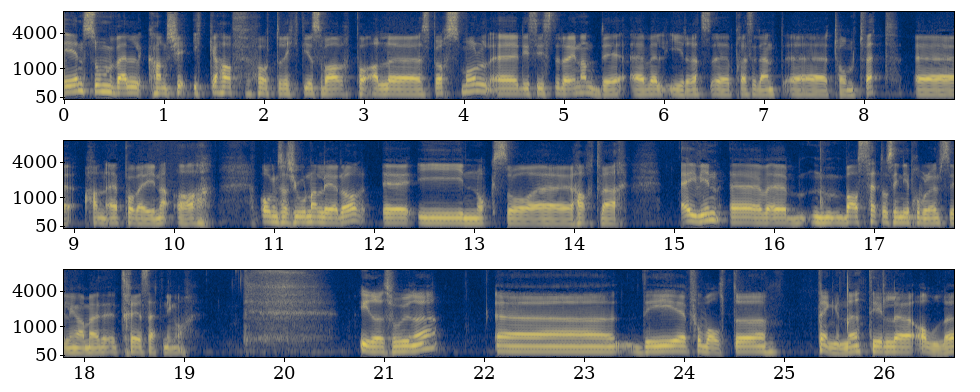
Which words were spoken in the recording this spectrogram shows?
En som vel kanskje ikke har fått riktige svar på alle spørsmål eh, de siste døgnene, det er vel idrettspresident eh, Tom Tvedt. Eh, han er på vegne av organisasjonen han leder, i nokså hardt vær. Eivind, bare sett oss inn i problemstillinga med tre setninger. Idrettsforbundet de forvalter pengene til alle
